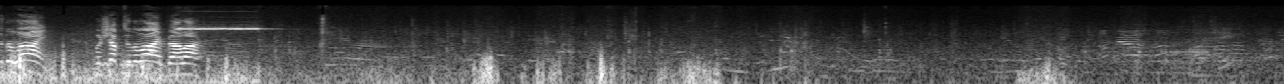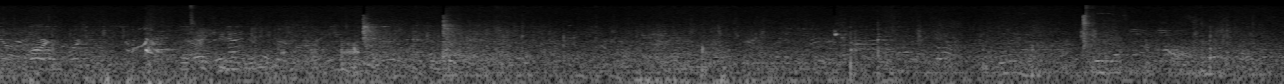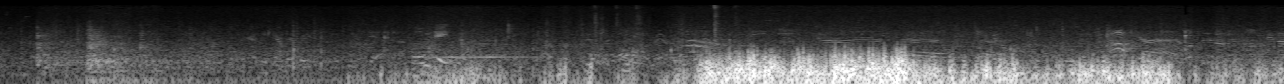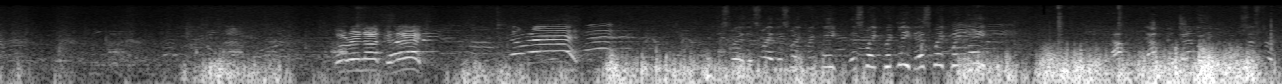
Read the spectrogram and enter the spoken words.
to the line. Push up to the line, Bella. Serena, connect. Go red. This way, this way, this way, quickly. This way, quickly, this way, quickly. Yep, yep, intensely. Sister.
